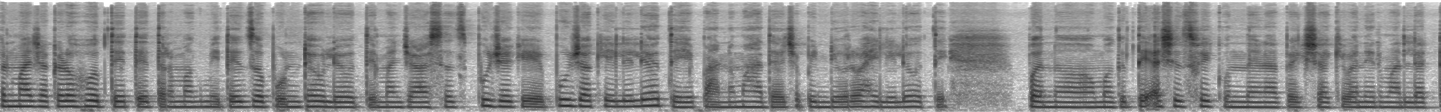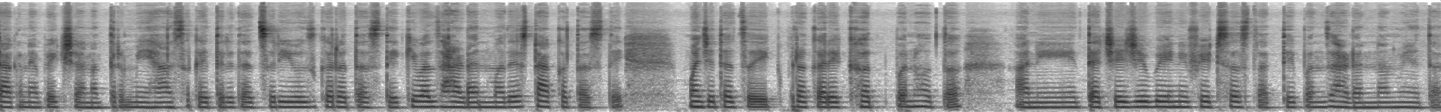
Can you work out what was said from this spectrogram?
पण माझ्याकडे होते ते तर मग मी ते जपून ठेवले होते. म्हणजे असंच पूजा के पूजा केलेले होते हे पानं. महादेवाच्या पिंडीवर वाहिलेले होते. पण मग ते असेच फेकून देण्यापेक्षा किंवा निर्माल्यात टाकण्यापेक्षा ना तर मी हा असं काहीतरी त्याचं रियूज करत असते किंवा झाडांमध्येच टाकत असते. म्हणजे त्याचं एक प्रकारे खत पण होतं आणि त्याचे जे बेनिफिट्स असतात ते पण झाडांना मिळतात.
